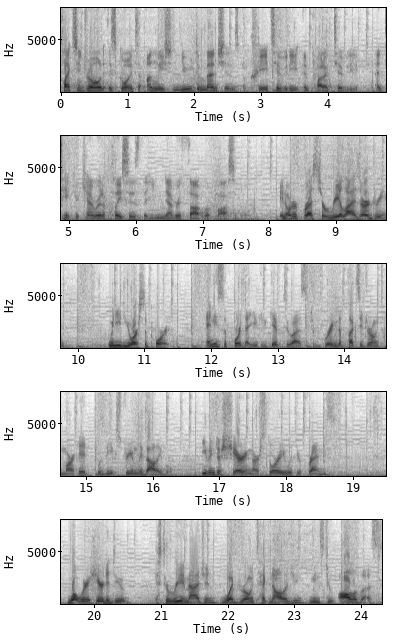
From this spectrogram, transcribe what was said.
Plexi Drone is going to unleash new dimensions of creativity and productivity and take your camera to places that you never thought were possible. In order for us to realize our dream, we need your support. Any support that you could give to us to bring the Plexi drone to market would be extremely valuable. Even just sharing our story with your friends. What we're here to do is to reimagine what drone technology means to all of us.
